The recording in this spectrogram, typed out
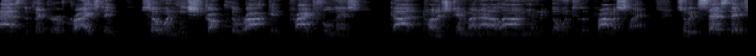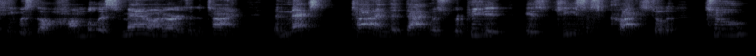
as the vicar of christ. And so when he struck the rock in pridefulness god punished him by not allowing him to go into the promised land. So it says that he was the humblest man on earth at the time. The next time that that was repeated is jesus christ. So the two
